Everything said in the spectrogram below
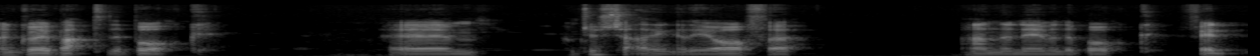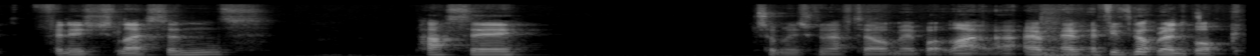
and going back to the book, um, I'm just trying to think of the author and the name of the book. Fin- lessons, Pasi. Somebody's going to have to help me, but like, if you've not read the book,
